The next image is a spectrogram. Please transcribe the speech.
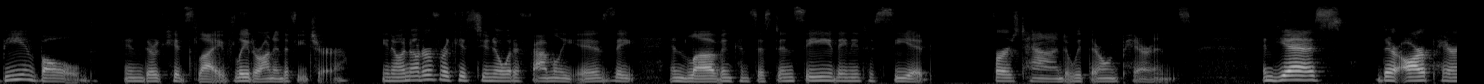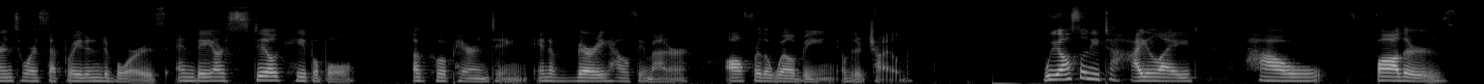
be involved in their kids' life later on in the future. You know, in order for kids to know what a family is, they in love and consistency, they need to see it firsthand with their own parents. And yes, there are parents who are separated and divorced, and they are still capable of co parenting in a very healthy manner, all for the well being of their child. We also need to highlight how fathers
